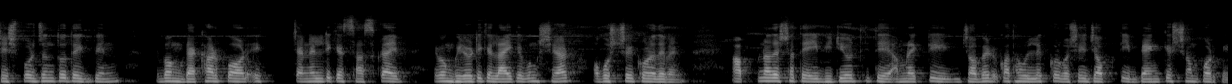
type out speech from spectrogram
শেষ পর্যন্ত দেখবেন এবং দেখার পর এই চ্যানেলটিকে সাবস্ক্রাইব এবং ভিডিওটিকে লাইক এবং শেয়ার অবশ্যই করে দেবেন। আপনাদের সাথে এই ভিডিওটিতে আমরা একটি জবের কথা উল্লেখ করব, সেই জবটি ব্যাংকের সম্পর্কে।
